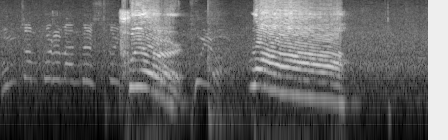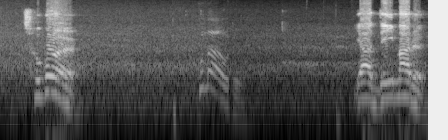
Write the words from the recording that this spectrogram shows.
동점골을 만들 수도 있 푸열! 와! 저걸, 호나우두. 야, 네이마르.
